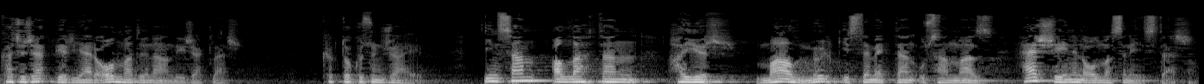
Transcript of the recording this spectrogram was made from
kaçacak bir yer olmadığını anlayacaklar. 49. Ayet İnsan Allah'tan hayır, mal, mülk istemekten usanmaz, her şeyinin olmasını ister.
